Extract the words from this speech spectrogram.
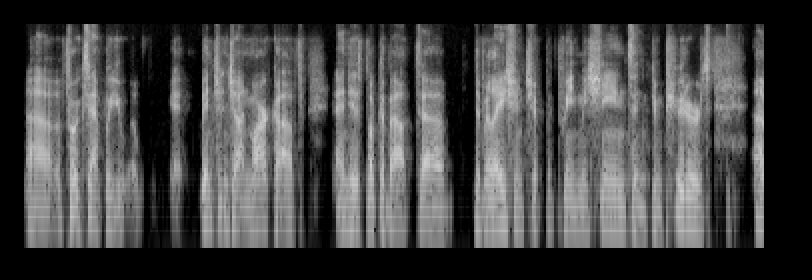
Uh, for example, you uh, mentioned John Markoff and his book about uh, the relationship between machines and computers. Uh,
